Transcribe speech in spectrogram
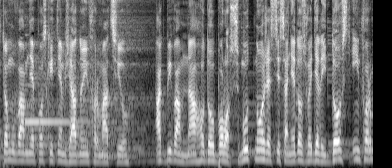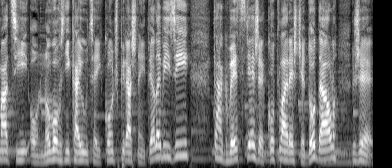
K tomu vám neposkytnem žiadnu informáciu. Ak by vám náhodou bolo smutno, že ste sa nedozvedeli dosť informácií o novovznikajúcej konšpiračnej televízii, tak vedzte, že Kotlár ešte dodal, že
